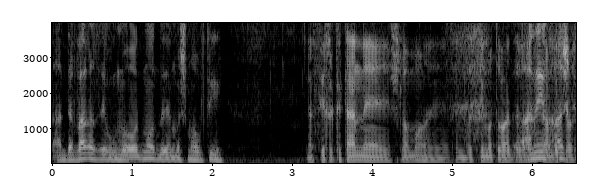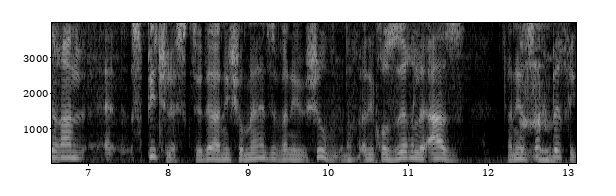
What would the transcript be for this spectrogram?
הדבר הזה הוא מאוד מאוד משמעותי. נסיך הקטן, שלמה, אתם מבצעים אותו עד... אני? אשכרה ספיצ'לס, אתה יודע, אני שומע את זה ואני, שוב, אני חוזר לאז. אני על סף בכי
